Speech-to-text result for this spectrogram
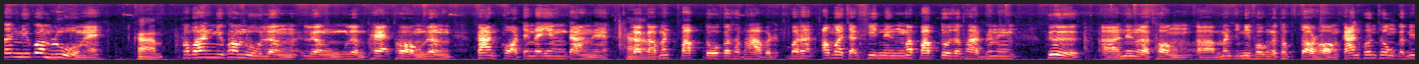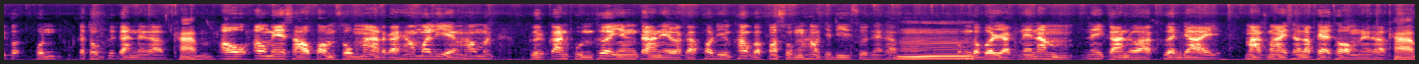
ทันมีความรู้ไง ครับเฮาบ่ทันมีความรู้เรื่องเรื่องเรื่องแพะทองเรื่องการขอดจังใดอย่างต่างเนี่ยครับ แล้วก็มันปรับตัวกับสภาพบ่ทันเอามาจากที่หนึงมาปรับตัวสภาพที่หนึง คืออ่าหนึ่งละทองอ่ามันจะมีผลกระทบต่อทอง การขนส่งก็มีผลกระทบคือกันนะครับ ครับ เอาเอาแม่สาวพร้อมสมมาแล้วก็ให้เฮามาเลี้ยงเฮามันเกิดการคุ้นเคยหยังต่างเนี่ยแล้วก็พอดีเข้ากับผสมเฮาจะดีที่สุดนะครับอืผมมก็บ่อยากแนะนำในการว่าเคลื่อนย้ายมากมายสำหรับแพะทองนะครับ ครับ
